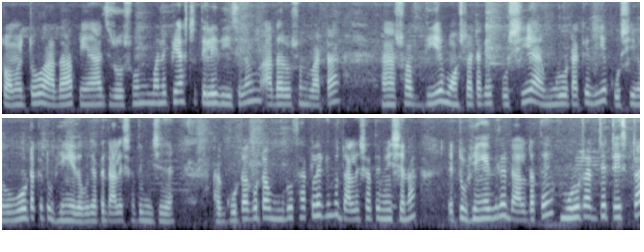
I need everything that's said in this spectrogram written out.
টমেটো, আদা, পেঁয়াজ, রসুন মানে পেঁয়াজটা তেলে দিয়েছিলাম, আদা, রসুন বাটা সব দিয়ে মশলাটাকে কষিয়ে আর মুড়োটাকে দিয়ে কষিয়ে নেব। মুড়োটাকে একটু ভেঙে দেবো যাতে ডালের সাথে মিশে যায়। আর গোটা গোটা মুড়ো থাকলে কিন্তু ডালের সাথে মিশে না। একটু ভেঙে দিলে ডালটাতে মুড়োটার যে টেস্টটা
